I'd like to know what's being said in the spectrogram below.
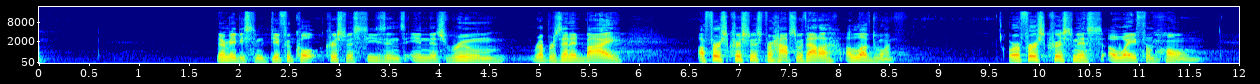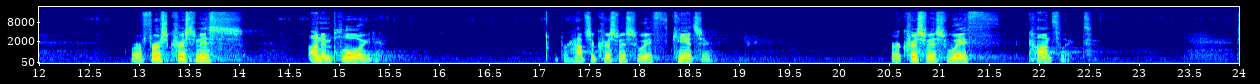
There may be some difficult Christmas seasons in this room represented by a first Christmas perhaps without a, a loved one, or a first Christmas away from home, or a first Christmas unemployed, perhaps a Christmas with cancer, or a Christmas with conflict.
